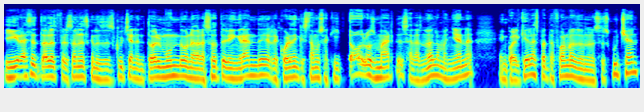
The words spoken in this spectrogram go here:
Y gracias a todas las personas que nos escuchan en todo el mundo. Un abrazote bien grande. Recuerden que estamos aquí todos los martes a las 9 de la mañana en cualquiera de las plataformas donde nos escuchan.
